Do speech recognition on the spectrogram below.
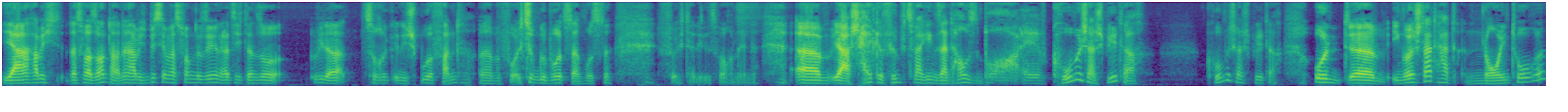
Ja, habe ich, das war Sonntag, ne? Habe ich ein bisschen was von gesehen, als ich dann so wieder zurück in die Spur fand, äh, bevor ich zum Geburtstag musste. Fürchterliches Wochenende. Ähm, ja, Schalke 5-2 gegen Sandhausen. Boah, ey, komischer Spieltag. Komischer Spieltag. Und äh, Ingolstadt hat neun Tore,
